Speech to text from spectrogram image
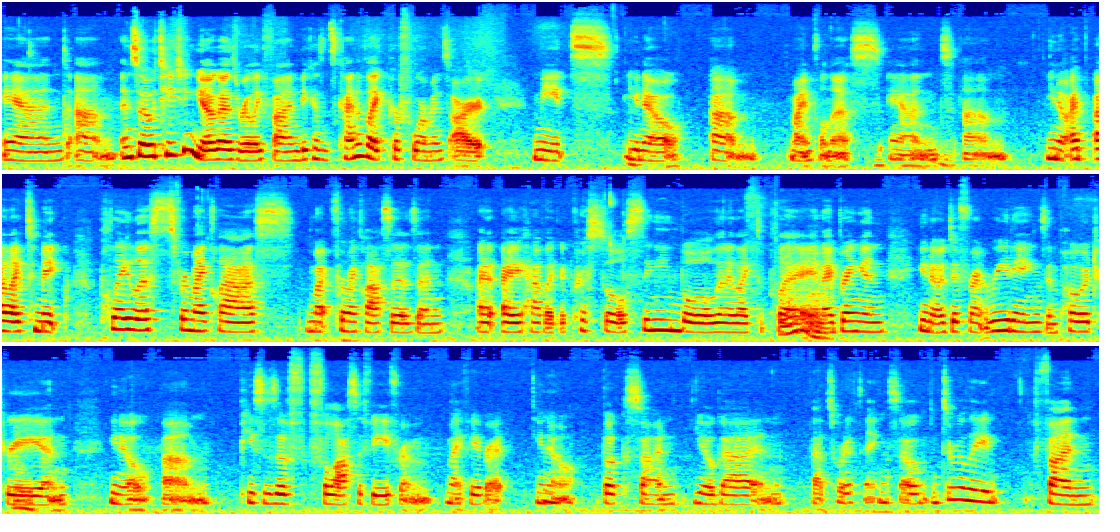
and um, and so teaching yoga is really fun because it's kind of like performance art meets you know um, mindfulness and um, you know I, I like to make playlists for my class my, for my classes and I, I have like a crystal singing bowl that I like to play and Oh. I bring in you know different readings and poetry and you know um, pieces of philosophy from my favorite you know books on yoga and that sort of thing so it's a really fun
